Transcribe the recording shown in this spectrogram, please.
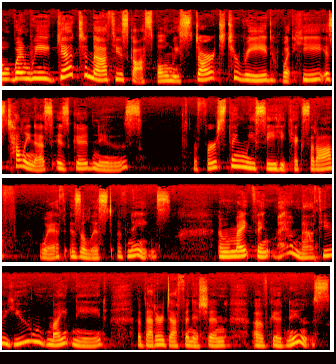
when we get to Matthew's gospel and we start to read what he is telling us is good news, the first thing we see he kicks it off with is a list of names. And we might think, man, Matthew, you might need a better definition of good news.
